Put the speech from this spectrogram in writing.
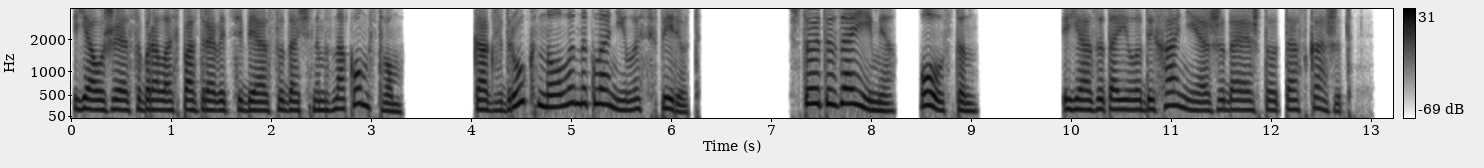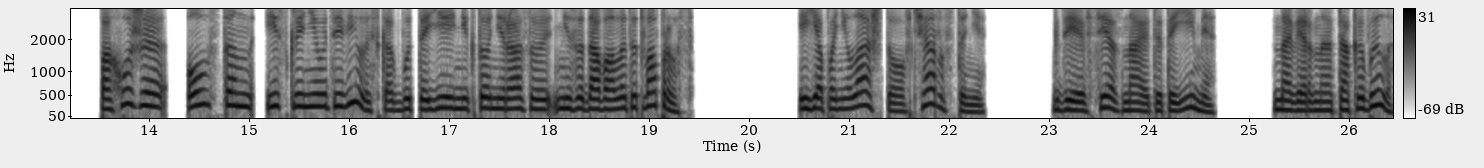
Я уже собралась поздравить себя с удачным знакомством, как вдруг Нола наклонилась вперед. «Что это за имя? Олстон?» Я затаила дыхание, ожидая, что та скажет. Похоже, Олстон искренне удивилась, как будто ей никто ни разу не задавал этот вопрос. И я поняла, что в Чарлстоне, где все знают это имя, наверное, так и было.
